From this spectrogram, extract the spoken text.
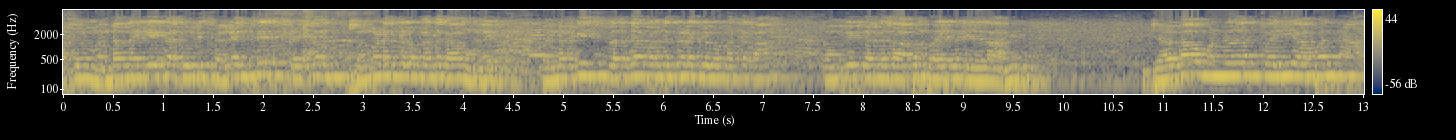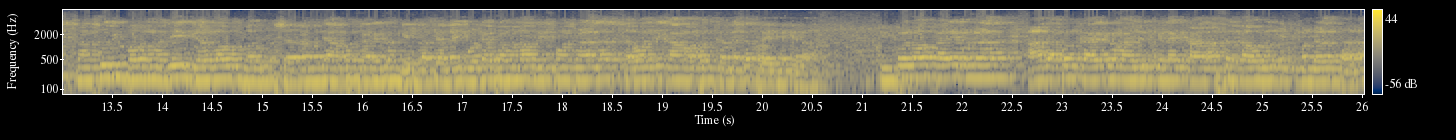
असं मी म्हणणार नाही की एकाच दिवशी सगळ्यांचे एकदम शंभर टक्के लोकांचं काम होऊ नये पण नक्कीच सत्तर पंच्याहत्तर टक्के लोकांचं काम कंप्लीट करण्याचा आपण प्रयत्न केलेला आहे. जळगाव मंडळातही आपण सांस्कृतिक भवनमध्ये जळगाव शहरामध्ये आपण कार्यक्रम घेतला. त्यालाही मोठ्या प्रमाणावर रिस्पॉन्स मिळाला. सर्वांचे काम आपण करण्याचा प्रयत्न केला. पिंपळगाव काळे मंडळात आज आपण कार्यक्रम आयोजित केला आहे काल आसलगाव मंडळात झाला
